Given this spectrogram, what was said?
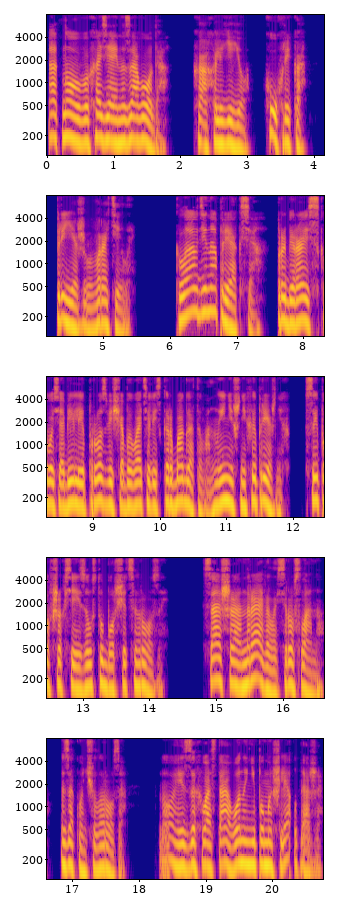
От нового хозяина завода. Хахаль ее, Хухрика приезжего воротилы. Клавдий напрягся, пробираясь сквозь обилие прозвищ обывателей Скоробогатого, нынешних и прежних, сыпавшихся из уст уборщицы Розы. Саша нравилась Руслану, закончила Роза. Но из-за хвоста он и не помышлял даже.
